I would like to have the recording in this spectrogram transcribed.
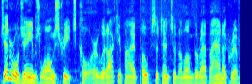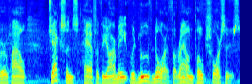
General James Longstreet's corps would occupy Pope's attention along the Rappahannock River, while Jackson's half of the army would move north around Pope's forces,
